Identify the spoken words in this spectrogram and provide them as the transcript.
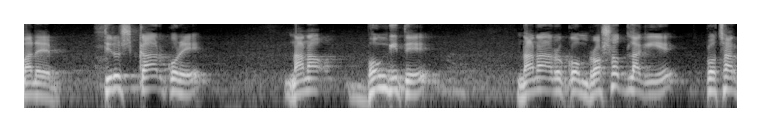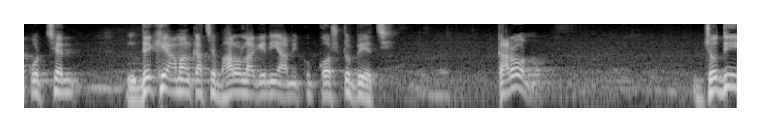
মানে তিরস্কার করে নানা ভঙ্গিতে নানা রকম রসদ লাগিয়ে প্রচার করছেন। দেখে আমার কাছে ভালো লাগেনি, আমি খুব কষ্ট পেয়েছি। কারণ যদি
